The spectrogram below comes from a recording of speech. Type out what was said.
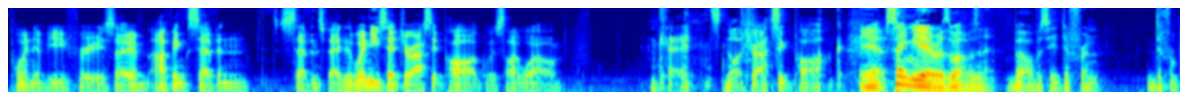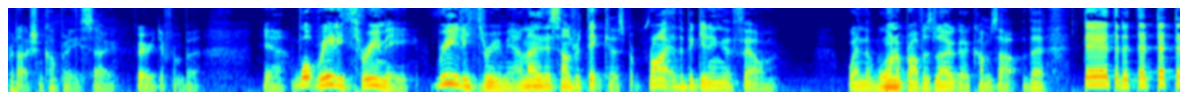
point of view through. So I think seven, seven's fair. Because when you said Jurassic Park, was like, well, okay, it's not Jurassic Park. Yeah, same year as well, isn't it? But obviously a different different production companies, so very different. But yeah, what really threw me, really threw me. I know this sounds ridiculous, but right at the beginning of the film, when the Warner Brothers logo comes up, the da da da da da da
